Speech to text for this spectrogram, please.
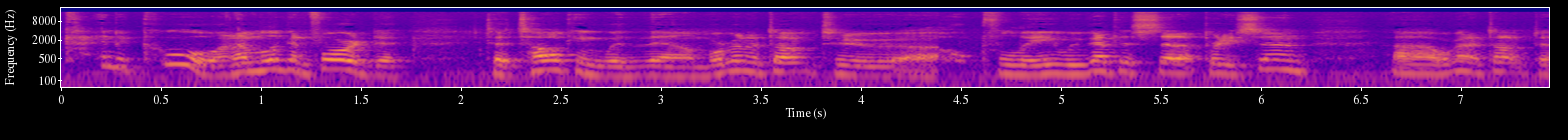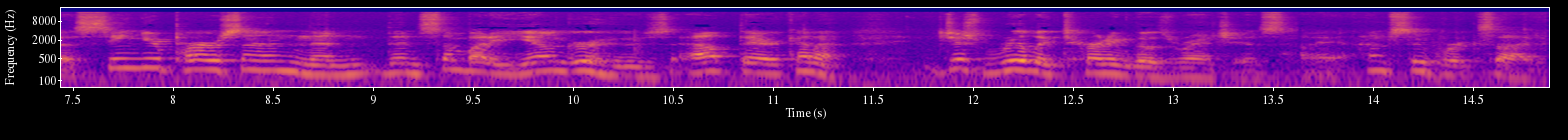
kind of cool. And I'm looking forward to, to talking with them. We're going to talk to, uh, hopefully, we've got this set up pretty soon. Uh, we're going to talk to a senior person, then then somebody younger who's out there kind of just really turning those wrenches. I, am super excited.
